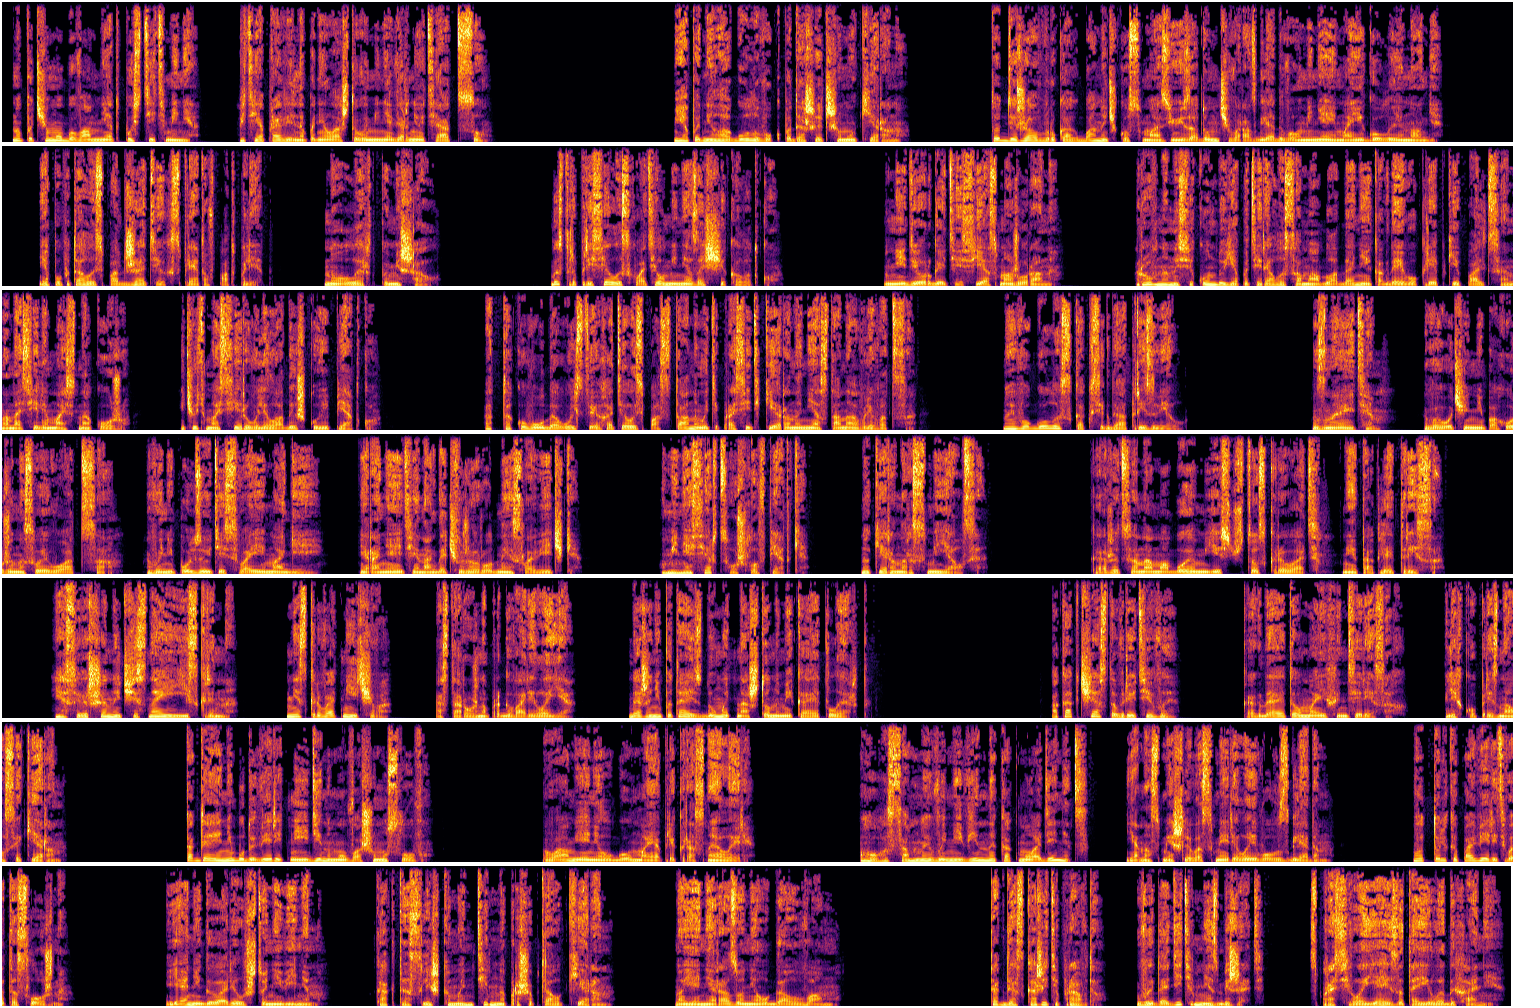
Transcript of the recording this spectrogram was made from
Но почему бы вам не отпустить меня? Ведь я правильно поняла, что вы меня вернете отцу. Я подняла голову к подошедшему Керану. Тот держал в руках баночку с мазью и задумчиво разглядывал меня и мои голые ноги. Я попыталась поджать их, спрятав под плед. Но Лэрд помешал. Быстро присел и схватил меня за щиколотку. «Не дергайтесь, я смажу раны. Ровно на секунду я потеряла самообладание, когда его крепкие пальцы наносили мазь на кожу и чуть массировали лодыжку и пятку. От такого удовольствия хотелось постановать и просить Керана не останавливаться. Но его голос, как всегда, отрезвел. «Знаете, вы очень не похожи на своего отца. Вы не пользуетесь своей магией и роняете иногда чужеродные словечки». У меня сердце ушло в пятки. Но Керан рассмеялся. Кажется, нам обоим есть что скрывать, не так ли, Триса? Я совершенно честна и искренна. Мне скрывать нечего, осторожно проговорила я, даже не пытаясь думать, на что намекает Лэрд. А как часто врете вы? Когда это в моих интересах, легко признался Керан. Тогда я не буду верить ни единому вашему слову. Вам я не лгу, моя прекрасная Лэри. «О, со мной вы невинны, как младенец?» Я насмешливо смерила его взглядом. «Вот только поверить в это сложно». «Я не говорил, что невинен», — как-то слишком интимно прошептал Керан. «Но я ни разу не лгал вам». «Тогда скажите правду. Вы дадите мне сбежать?» — спросила я и затаила дыхание.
